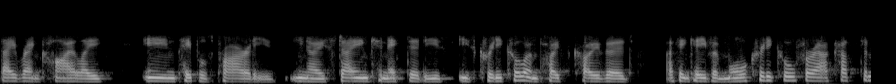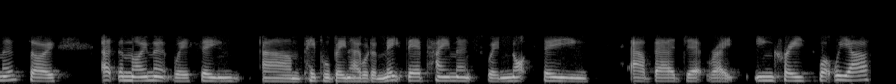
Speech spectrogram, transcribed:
they rank highly in people's priorities. You know, staying connected is, is critical, and post COVID, I think even more critical for our customers. So, at the moment, we're seeing um, people being able to meet their payments. We're not seeing our bad debt rates increase. What we are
